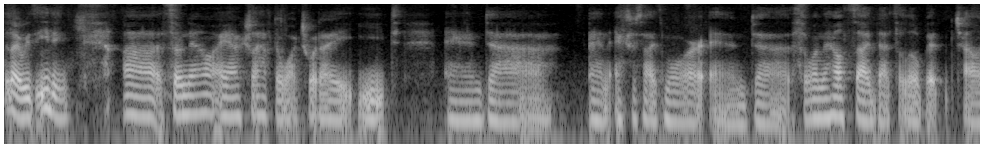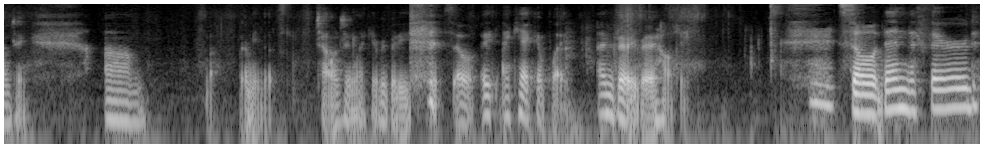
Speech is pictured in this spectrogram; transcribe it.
that I was eating. Uh, so now I actually have to watch what I eat and uh, and exercise more. And uh, so on the health side, that's a little bit challenging. Um, I mean, that's challenging like everybody. So I, I can't complain. I'm very, very healthy. So then the third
